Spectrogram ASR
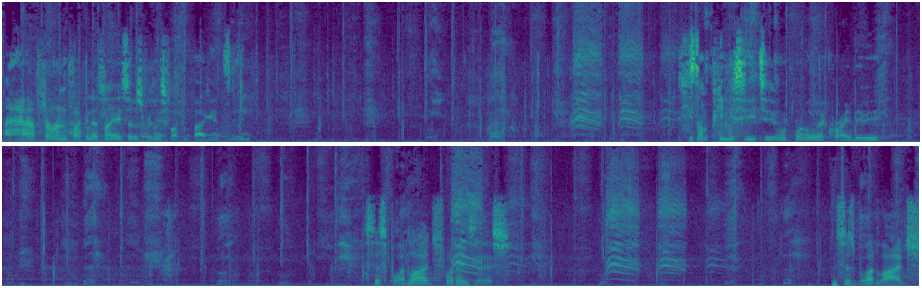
I have to run fucking decisives for these fucking faggots, dude. He's on PC too. What a crybaby. Is this Blood Lodge? What is this? This is Blood Lodge.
